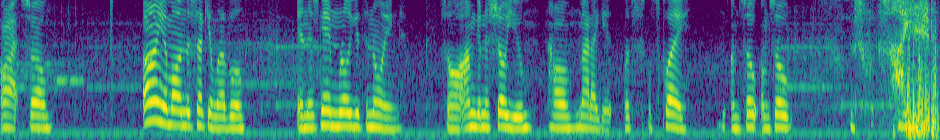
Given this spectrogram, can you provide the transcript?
Alright, so I am on the second level, and this game really gets annoying. So, I'm gonna show you how mad I get. Let's let's play. I'm so I'm so I'm so excited.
